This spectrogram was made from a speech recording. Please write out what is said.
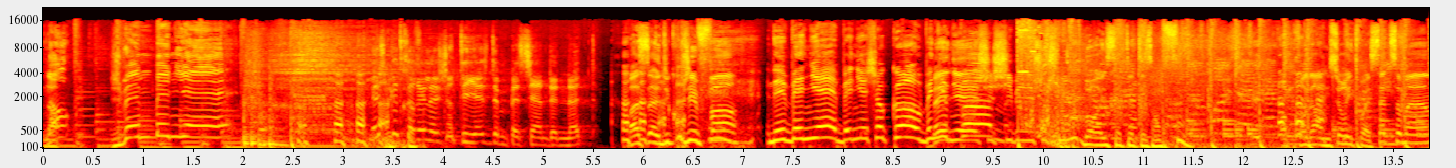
Non. Je vais me baigner Est-ce que tu aurais la gentillesse de me passer un donut? Bah, ça, du coup, j'ai faim. Des beignets, beignets choco, beignets Beignet, pommes. chichi, beignet, chouchou. Boris, cet été s'en fout. En programme sur It West cette semaine.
